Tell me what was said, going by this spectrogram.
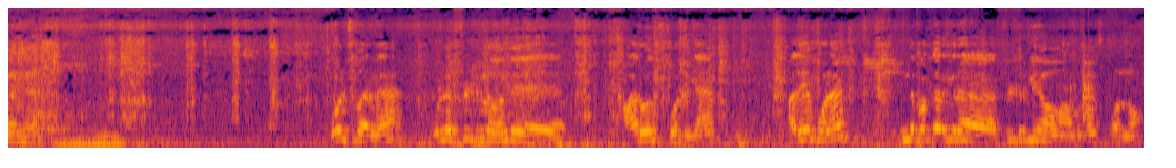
பாருங்க. ஹோல்ஸ் பாருங்க. உள்ள ஃபில்டரில் வந்து ஆறு ஹோல்ஸ் போட்டிருக்கேன். அதே போல் இந்த பக்கம் இருக்கிற ஃபில்டர்லேயும் அந்த ஹோல்ஸ் போடணும்.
